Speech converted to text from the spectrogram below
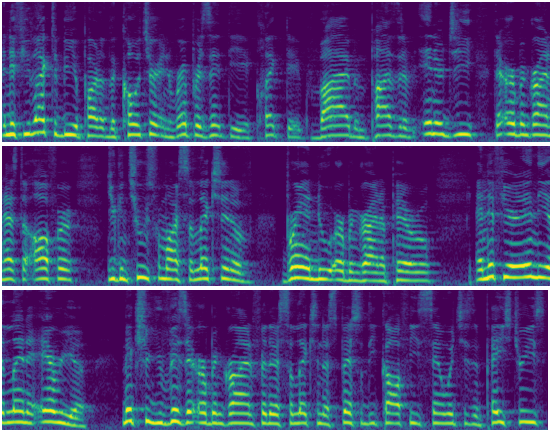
And if you'd like to be a part of the culture and represent the eclectic vibe and positive energy that Urban Grind has to offer, you can choose from our selection of brand new Urban Grind apparel. And if you're in the Atlanta area, make sure you visit Urban Grind for their selection of specialty coffees, sandwiches, and pastries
